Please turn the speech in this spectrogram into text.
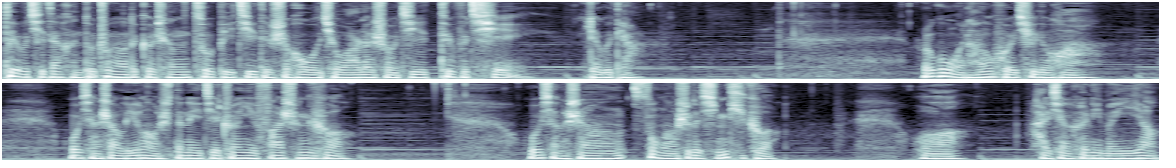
对不起，在很多重要的课程做笔记的时候我去玩了手机。对不起，留个点儿。如果我能回去的话，我想上李老师的那节专业发声课。我想上宋老师的形体课。我还想和你们一样，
